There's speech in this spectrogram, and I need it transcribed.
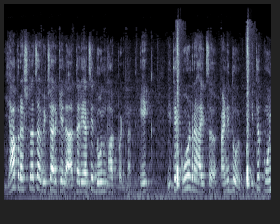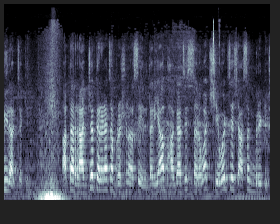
ह्या प्रश्नाचा विचार केला तर याचे दोन भाग पडतात. एक इथे कोण राहायचं? आणि दोन इथं कोणी राज्य केलं? आता राज्य करण्याचा प्रश्न असेल तर या भागाचे सर्वात शेवटचे शासक ब्रिटिश.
